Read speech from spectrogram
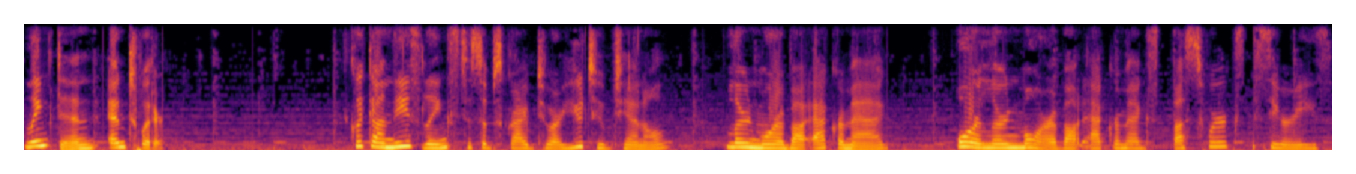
LinkedIn, and Twitter. Click on these links to subscribe to our YouTube channel learn more about Acromag, or learn more about Acromag's Busworks series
